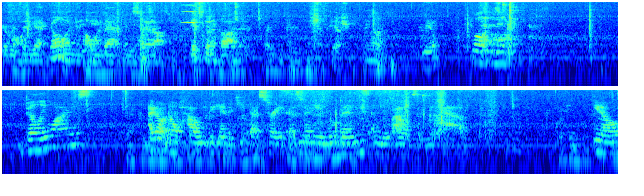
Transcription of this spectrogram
everything got going, they came back and said, it's gonna cost her. Yep. well, billing wise, I don't know how we begin to keep that straight, as many move-ins and move-outs as we have. You know,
